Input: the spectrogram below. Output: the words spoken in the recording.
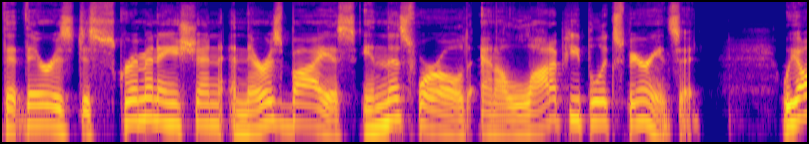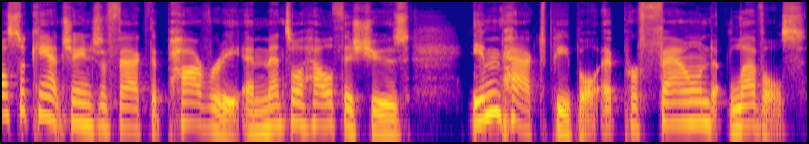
that there is discrimination and there is bias in this world, and a lot of people experience it. We also can't change the fact that poverty and mental health issues impact people at profound levels.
